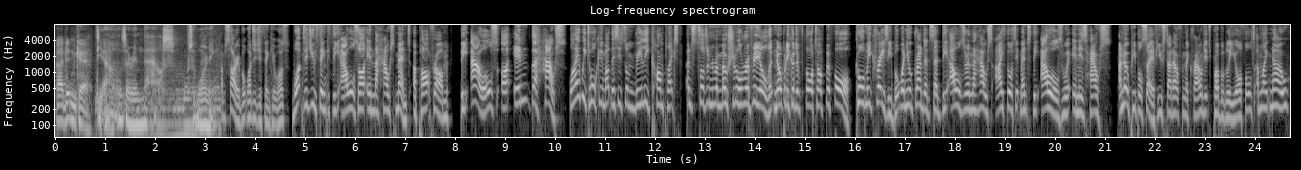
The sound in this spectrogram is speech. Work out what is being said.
I didn't care. The owls are in the house. It was a warning. I'm sorry, but what did you think it was? What did you think the owls are in the house meant, apart from The owls are in the house. Why are we talking about this is some really complex and sudden emotional reveal that nobody could have thought of before? Call me crazy, but when your granddad said the owls are in the house, I thought it meant the owls were in his house. I know people say if you stand out from the crowd, it's probably your fault. I'm like, no.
